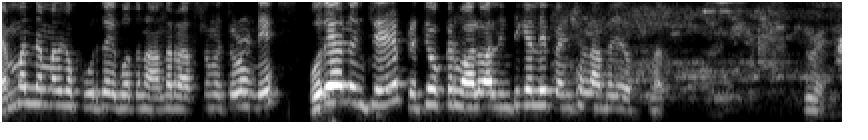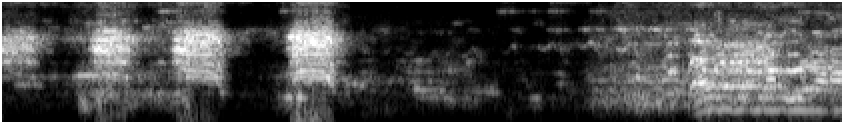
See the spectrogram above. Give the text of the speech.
నెమ్మది నెమ్మదిగా పూర్తి అయిపోతున్న ఆంధ్ర రాష్ట్రంలో చూడండి ఉదయం నుంచే ప్రతి ఒక్కరు వాళ్ళ వాళ్ళ ఇంటికి వెళ్ళి పెన్షన్లు అందజేస్తున్నారు. చూడండి. ఈ ద్వారా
